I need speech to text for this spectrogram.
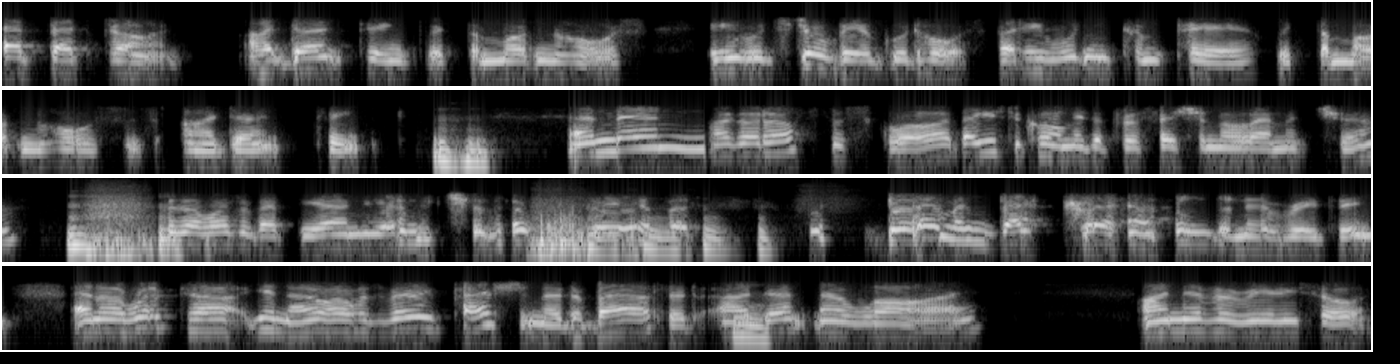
at that time. I don't think with the modern horse he would still be a good horse, but he wouldn't compare with the modern horses. I don't think. hmm And then I got off the squad. They used to call me the professional amateur because I was about the only amateur that was there, but German background and everything. And I worked hard, you know, I was very passionate about it. I Mm. don't know why. I never really thought.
